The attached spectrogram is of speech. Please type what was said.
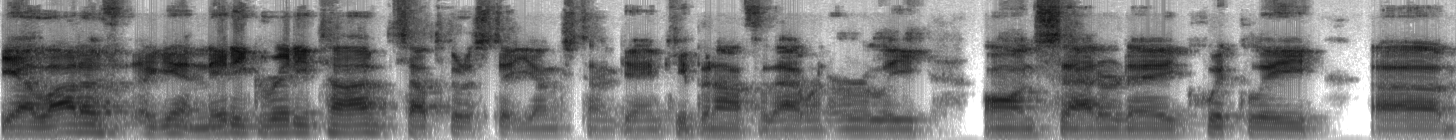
yeah, a lot of again nitty gritty time. South Dakota State Youngstown game. Keep an eye for that one early on Saturday. Quickly, uh,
